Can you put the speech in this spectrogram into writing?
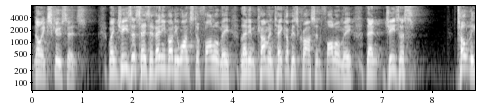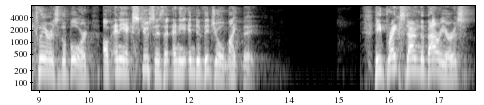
no excuses. When Jesus says, If anybody wants to follow me, let him come and take up his cross and follow me, then Jesus totally clears the board of any excuses that any individual might be. He breaks down the barriers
